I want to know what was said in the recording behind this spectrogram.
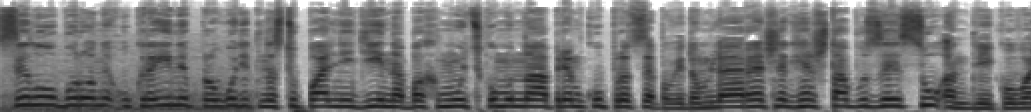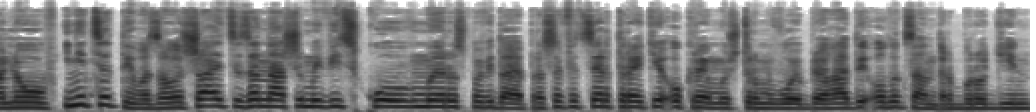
Сили оборони України проводять наступальні дії на Бахмутському напрямку. Про це повідомляє речник генштабу ЗСУ Андрій Ковальов. Ініціатива залишається за нашими військовими. Розповідає пресофіцер 3-ї окремої штурмової бригади Олександр Бородін.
